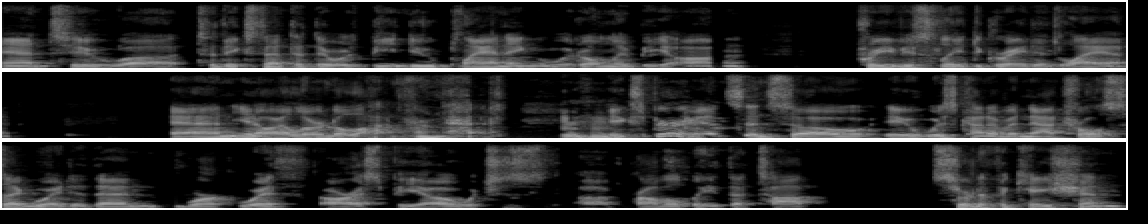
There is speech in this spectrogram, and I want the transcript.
and to uh, to the extent that there would be new planning, it would only be on previously degraded land. And you know, I learned a lot from that mm-hmm. experience, and so it was kind of a natural segue to then work with RSPO, which is uh, probably the top certification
